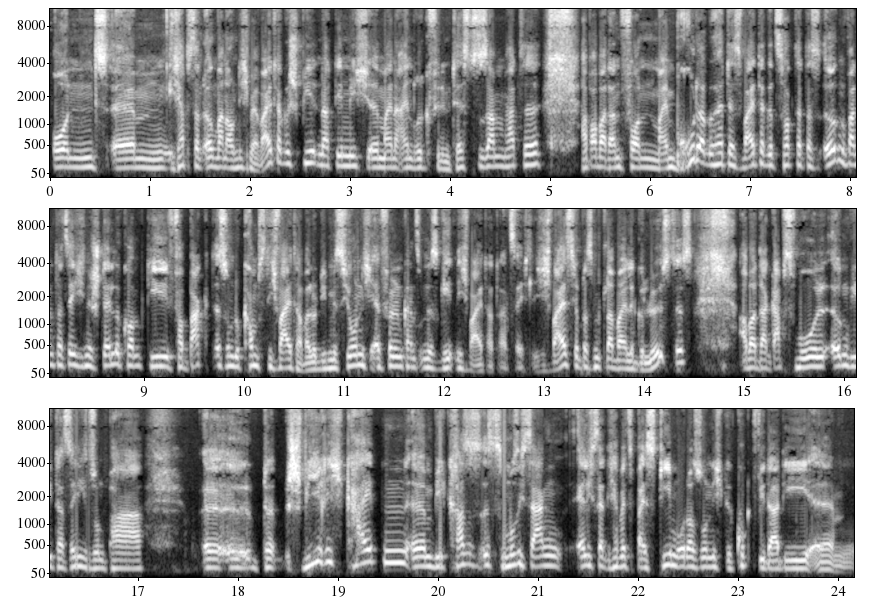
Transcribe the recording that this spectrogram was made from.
Und ähm, ich habe es dann irgendwann auch nicht mehr weitergespielt, nachdem ich äh, meine Eindrücke für den Test zusammen hatte. Habe aber dann von meinem Bruder gehört, der es weitergezockt hat, dass irgendwann tatsächlich eine Stelle kommt, die verbuggt ist und du kommst nicht weiter, weil du die Mission nicht erfüllen kannst und es geht nicht weiter tatsächlich. Ich weiß nicht, ob das mittlerweile gelöst ist, aber da gab es wohl irgendwie tatsächlich so ein paar äh, Schwierigkeiten. Ähm, wie krass es ist, muss ich sagen, ehrlich gesagt, ich habe jetzt bei Steam oder so nicht geguckt, wie da die ähm,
